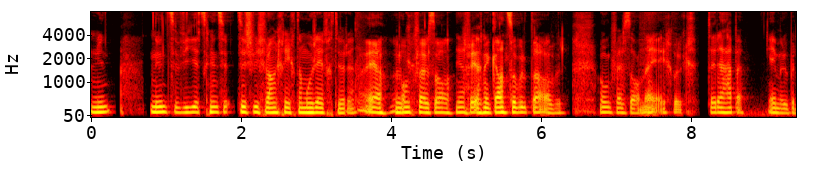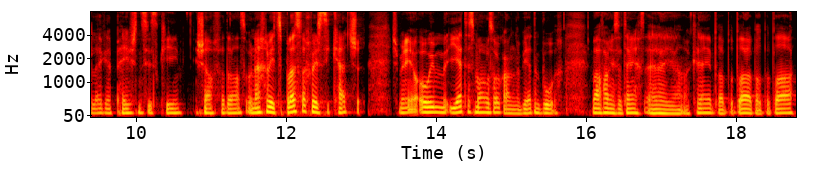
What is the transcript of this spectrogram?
neun- 1940, 19, das ist wie Frankreich, da musst du einfach durch. Ja, ungefähr so. Ja. Vielleicht nicht ganz so brutal, aber ungefähr so. Nein, ich wirklich durchheben. Immer überlegen, Patience is key, ich schaffe das. Und dann wird es plötzlich wird sie catchen. Das ist mir auch immer, jedes Mal so gegangen, bei jedem Buch. Am Anfang habe ich äh, ja, okay, bla bla bla bla bla.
